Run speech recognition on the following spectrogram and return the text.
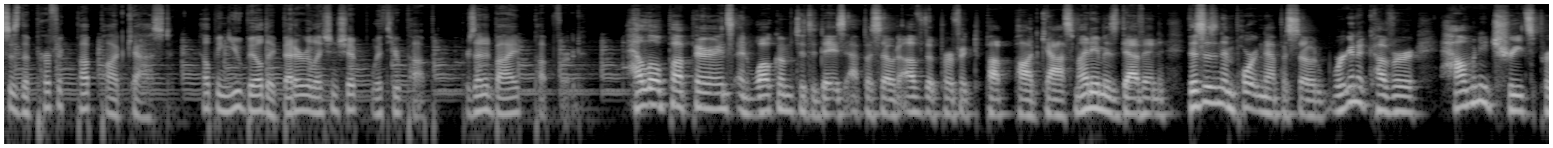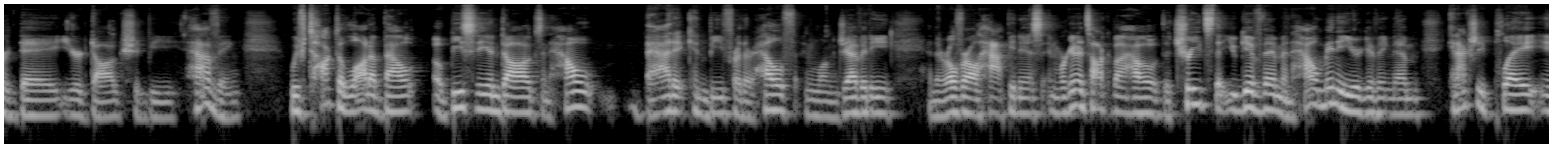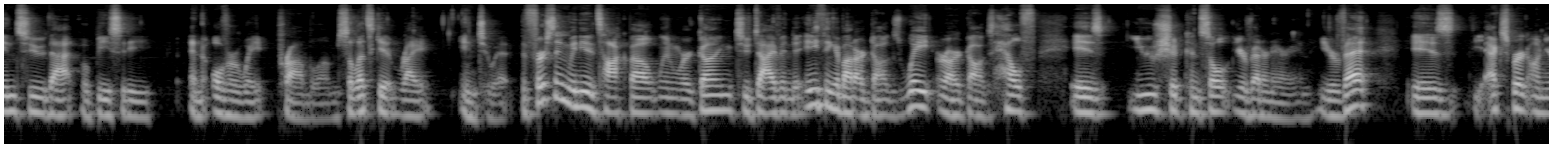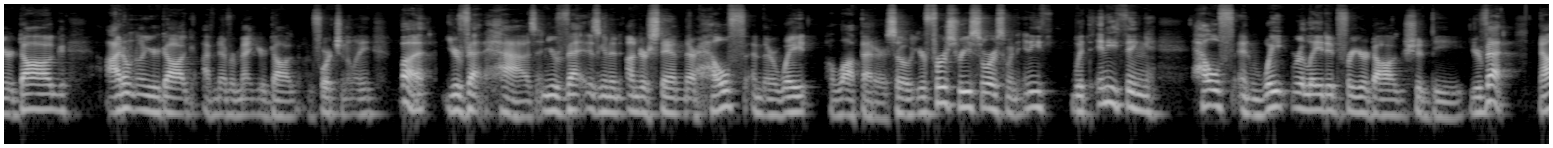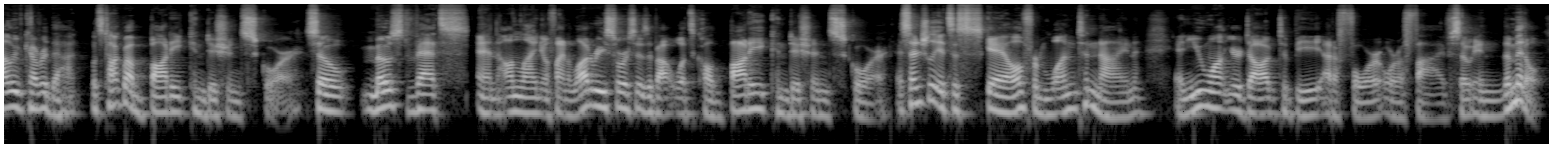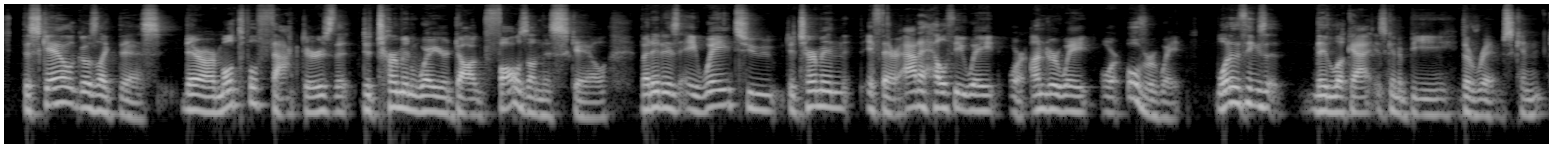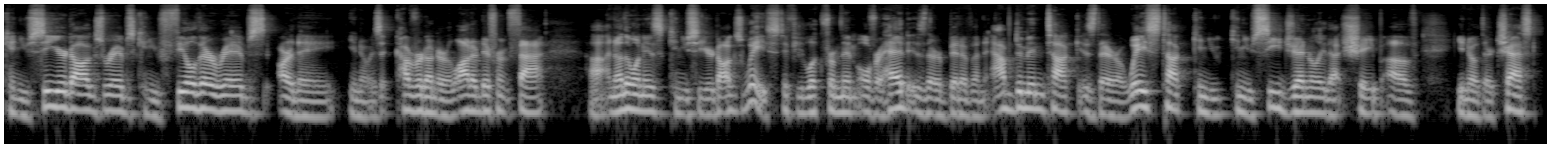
This is the Perfect Pup Podcast, helping you build a better relationship with your pup. Presented by Pupford. Hello, pup parents, and welcome to today's episode of the Perfect Pup Podcast. My name is Devin. This is an important episode. We're going to cover how many treats per day your dog should be having. We've talked a lot about obesity in dogs and how bad it can be for their health and longevity and their overall happiness. And we're going to talk about how the treats that you give them and how many you're giving them can actually play into that obesity and overweight problem. So let's get right into it. The first thing we need to talk about when we're going to dive into anything about our dog's weight or our dog's health is you should consult your veterinarian. Your vet is the expert on your dog. I don't know your dog. I've never met your dog, unfortunately, but your vet has, and your vet is going to understand their health and their weight a lot better. So your first resource when any with anything health and weight related for your dog should be your vet. Now that we've covered that, let's talk about body condition score. So, most vets and online, you'll find a lot of resources about what's called body condition score. Essentially, it's a scale from one to nine, and you want your dog to be at a four or a five, so in the middle. The scale goes like this there are multiple factors that determine where your dog falls on this scale, but it is a way to determine if they're at a healthy weight or underweight or overweight. One of the things that they look at is going to be the ribs. Can can you see your dog's ribs? Can you feel their ribs? Are they, you know, is it covered under a lot of different fat? Uh, another one is can you see your dog's waist? If you look from them overhead, is there a bit of an abdomen tuck? Is there a waist tuck? Can you can you see generally that shape of, you know, their chest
